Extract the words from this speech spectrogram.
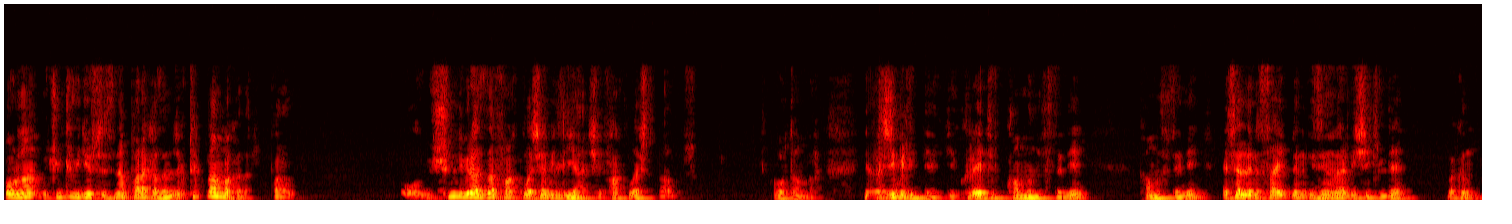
Oradan çünkü video sitesinden para kazanacak. Tıklanma kadar para alıyor. Şimdi biraz daha farklılaşabildi yani şey. Farklılaştı daha doğrusu. Ortamlar. Yaratıcı birliktelik diye. Creative Commons dediği. Commons dediği. Eserlerin sahiplerinin izin verdiği şekilde bakın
